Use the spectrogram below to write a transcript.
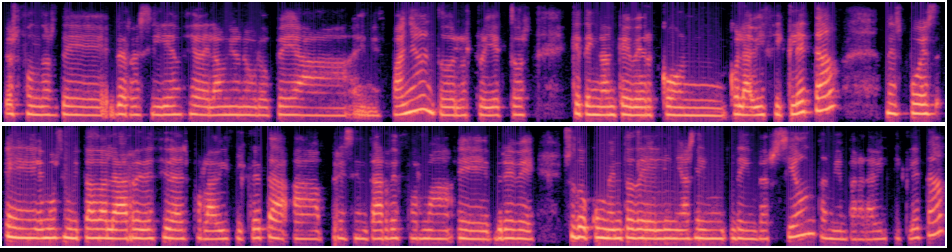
los fondos de, resiliencia de la Unión Europea en España, en todos los proyectos que tengan que ver con, la bicicleta. Después eh, hemos invitado a la red de ciudades por la bicicleta a presentar de forma eh, breve su documento de líneas de, inversión también para la bicicleta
